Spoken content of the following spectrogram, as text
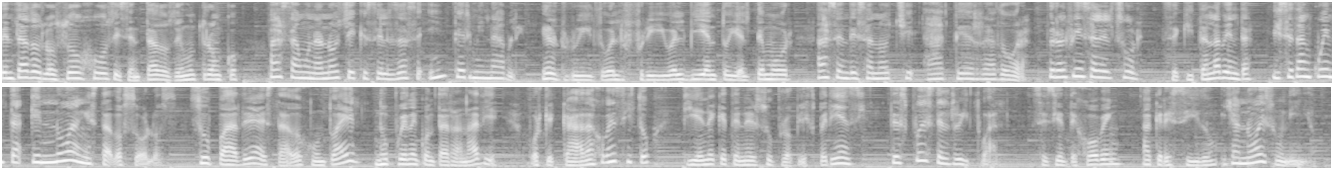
Vendados los ojos y sentados en un tronco, pasan una noche que se les hace interminable. El ruido, el frío, el viento y el temor hacen de esa noche aterradora. Pero al fin sale el sol, se quitan la venda y se dan cuenta que no han estado solos. Su padre ha estado junto a él. No pueden contar a nadie, porque cada jovencito tiene que tener su propia experiencia. Después del ritual, se siente joven, ha crecido, ya no es un niño.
